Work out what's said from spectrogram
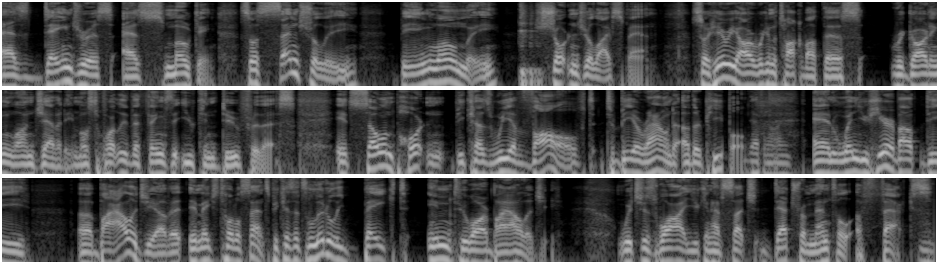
as dangerous as smoking. So essentially, being lonely shortens your lifespan. So here we are. We're going to talk about this regarding longevity. Most importantly, the things that you can do for this. It's so important because we evolved to be around other people. Definitely. And when you hear about the uh, biology of it, it makes total sense because it's literally baked into our biology. Which is why you can have such detrimental effects.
